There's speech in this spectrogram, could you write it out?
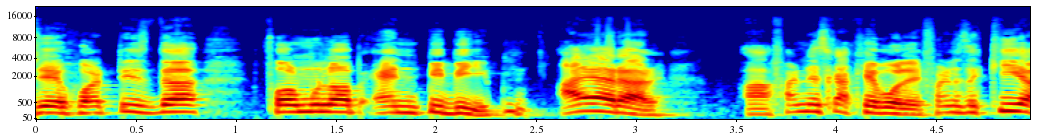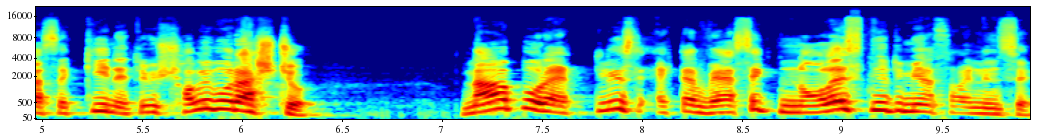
যে what is the formula of NPV IRR finance কাকে বলে? ফাইন্যান্সে কী আছে, কী নেই? তুমি সবই পড়ে আসছো। না পড়ে অ্যাটলিস্ট একটা বেসিক নলেজ নিয়ে তুমি আসো ফাইন্যান্সে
